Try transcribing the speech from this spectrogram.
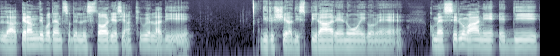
la grande potenza delle storie sia anche quella di, di riuscire ad ispirare noi come, come, esseri umani e di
